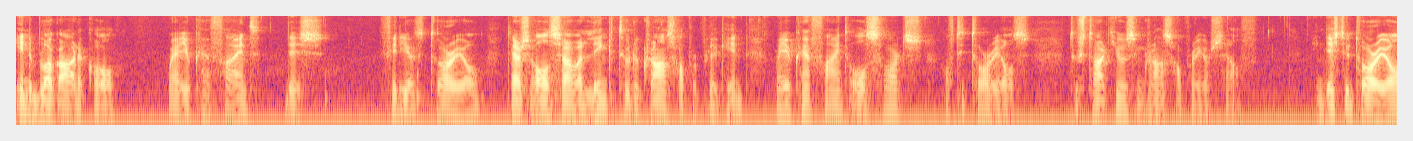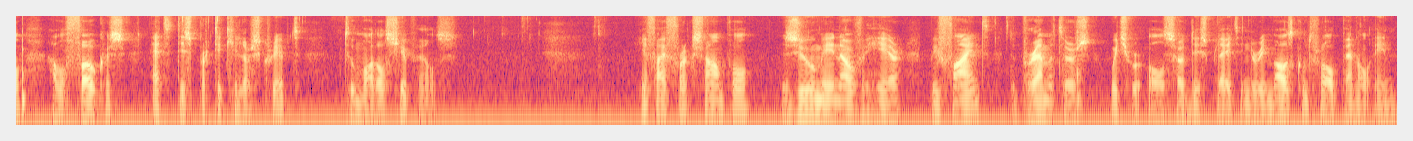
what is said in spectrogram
In the blog article where you can find this video tutorial there's also a link to the Grasshopper plugin where you can find all sorts of tutorials to start using Grasshopper yourself. In this tutorial I will focus at this particular script to model ship hulls. If I for example zoom in over here we find the parameters which were also displayed in the remote control panel in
